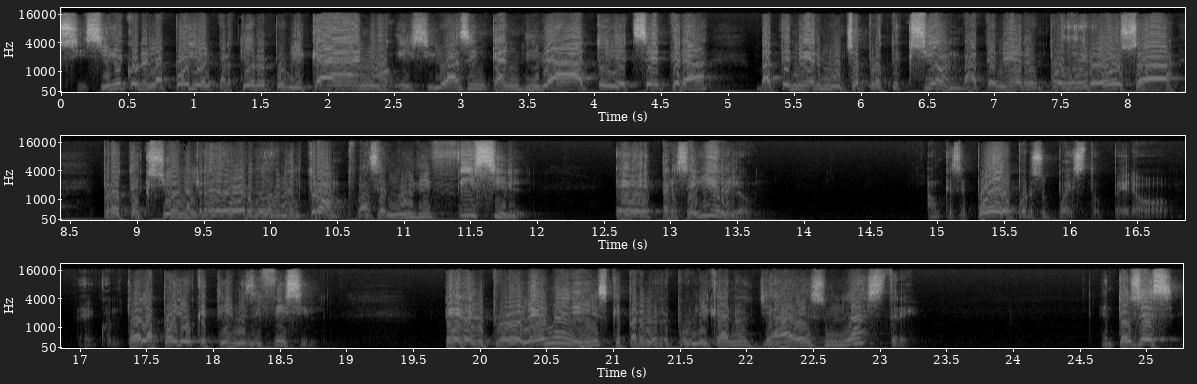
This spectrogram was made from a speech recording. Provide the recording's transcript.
si sigue con el apoyo del Partido Republicano y si lo hacen candidato y etcétera, va a tener mucha protección, va a tener poderosa protección alrededor de Donald Trump. Va a ser muy difícil eh, perseguirlo. Aunque se puede, por supuesto, pero eh, con todo el apoyo que tiene es difícil. Pero el problema es que para los republicanos ya es un lastre. Entonces,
